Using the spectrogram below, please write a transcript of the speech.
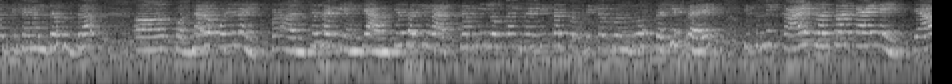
त्याच्यानंतर सुद्धा बघणारं कोणी नाही. पण आमच्यासाठी म्हणजे आमच्यासारखी राजकारणी लोकांसाठी तर पत्रकार बंधू तसेच आहे की तुम्ही काय करता काय नाही त्या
